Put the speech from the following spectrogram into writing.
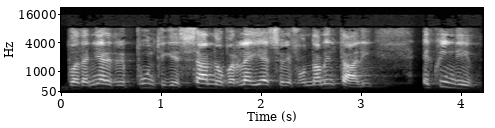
guadagnare tre punti che sanno per lei essere fondamentali e quindi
